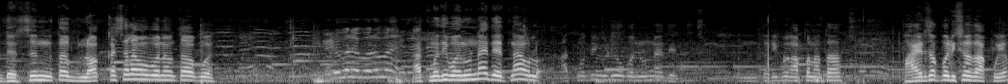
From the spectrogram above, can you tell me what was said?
दर्शन आता ब्लॉग कशाला मग बनवतो आपण? बरोबर आहे बरोबर आहे. आतमध्ये बनवून नाही देत ना आतमध्ये व्हिडिओ बनवून नाही देत. पण तरी पण आपण आता बाहेरचा परिसर दाखवूया.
